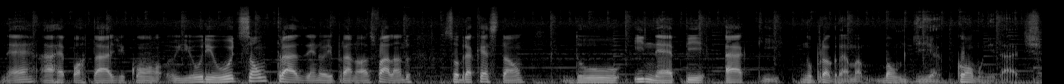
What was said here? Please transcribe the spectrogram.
né, a reportagem com o Yuri Hudson, trazendo aí para nós, falando sobre a questão do INEP aqui no programa Bom Dia Comunidade.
